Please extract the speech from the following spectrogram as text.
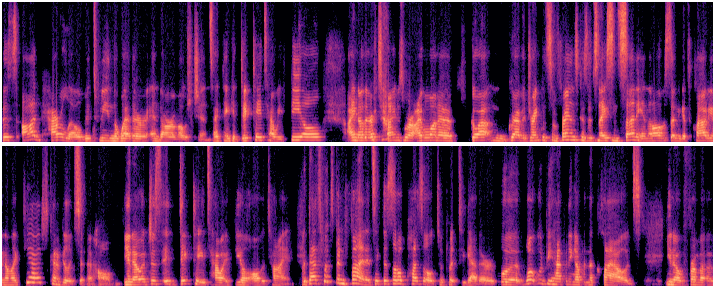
this odd parallel between the weather and our emotions. I think it dictates how we feel. I know there are times where I want to go out and grab a drink with some friends because it's nice and sunny. And then all of a sudden it gets cloudy and I'm like, yeah, I just kind of feel like sitting at home. You know, it just it dictates how I feel all the time. But that's what's been fun. It's like this little puzzle to put together. What would be happening up in the clouds, you know, from a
